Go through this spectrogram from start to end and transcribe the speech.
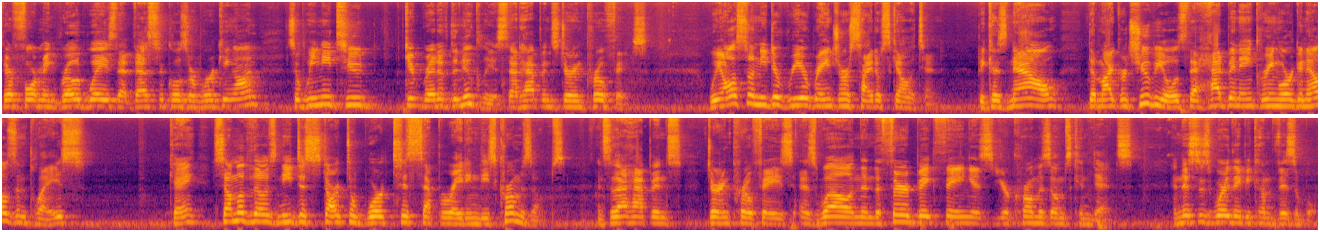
They're forming roadways that vesicles are working on. So we need to get rid of the nucleus. That happens during prophase. We also need to rearrange our cytoskeleton because now the microtubules that had been anchoring organelles in place, okay, some of those need to start to work to separating these chromosomes. And so that happens during prophase as well. And then the third big thing is your chromosomes condense. And this is where they become visible.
